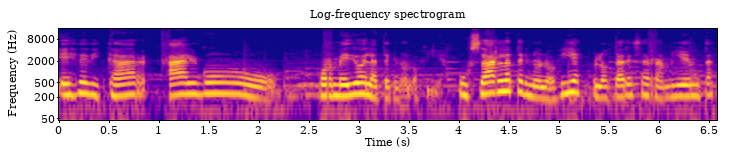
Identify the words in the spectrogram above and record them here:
es dedicar algo por medio de la tecnología. Usar la tecnología, explotar esa herramienta,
